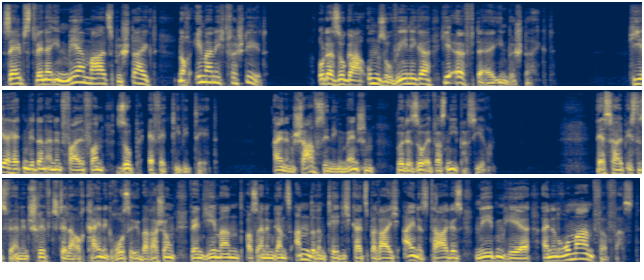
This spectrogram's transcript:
selbst wenn er ihn mehrmals besteigt, noch immer nicht versteht. Oder sogar umso weniger, je öfter er ihn besteigt. Hier hätten wir dann einen Fall von Subeffektivität. Einem scharfsinnigen Menschen würde so etwas nie passieren. Deshalb ist es für einen Schriftsteller auch keine große Überraschung, wenn jemand aus einem ganz anderen Tätigkeitsbereich eines Tages nebenher einen Roman verfasst,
